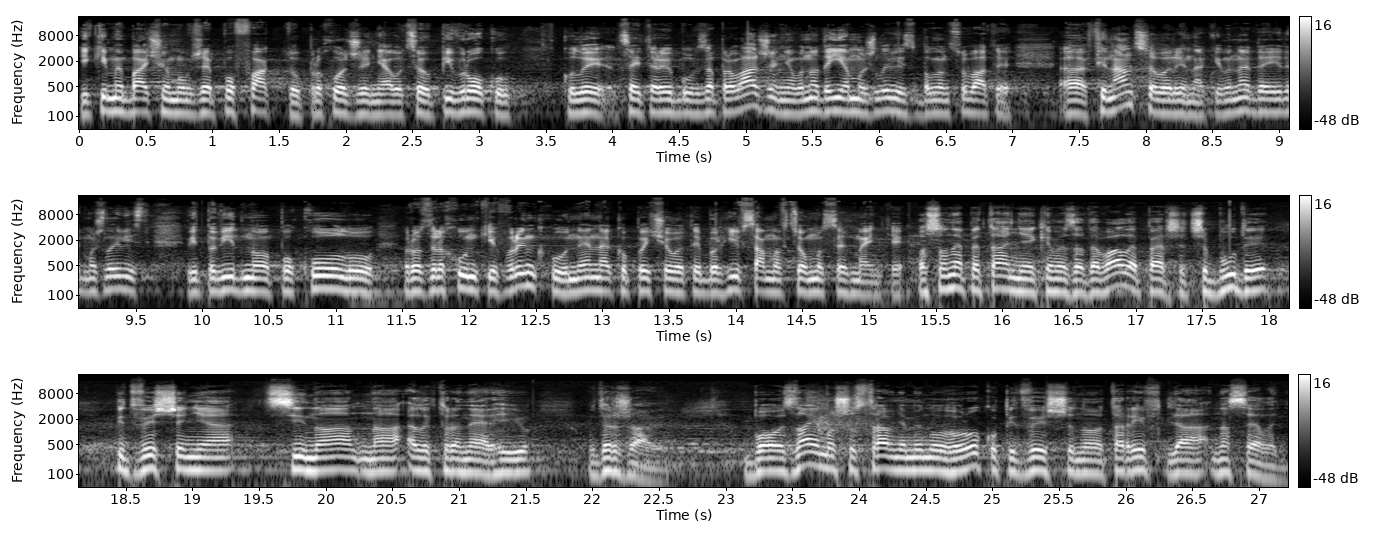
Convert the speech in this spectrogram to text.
які ми бачимо вже по факту проходження оцього півроку. Коли цей тариф був запроваджений, воно дає можливість збалансувати е, фінансовий ринок, і воно дає можливість відповідно по колу розрахунків ринку не накопичувати боргів саме в цьому сегменті. Основне питання, яке ми задавали, перше, чи буде підвищення ціна на електроенергію в державі. Бо знаємо, що з травня минулого року підвищено тариф для населення.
